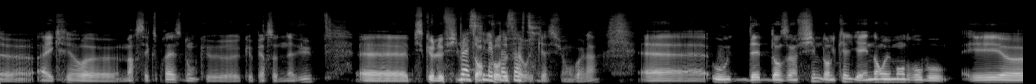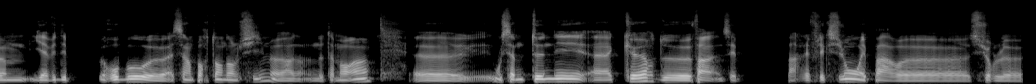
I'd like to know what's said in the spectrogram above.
euh, à écrire euh, Mars Express, donc euh, que personne n'a vu, euh, puisque le film Parce est en cours est de fabrication, voilà. ou d'être dans un film dans lequel il y a énormément de robots et il y avait des robots assez importants dans le film, notamment un où ça me tenait à cœur de, enfin, c'est par réflexion et par euh, sur le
